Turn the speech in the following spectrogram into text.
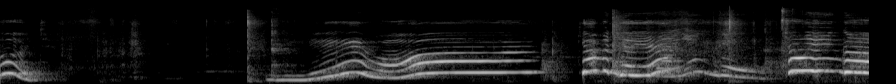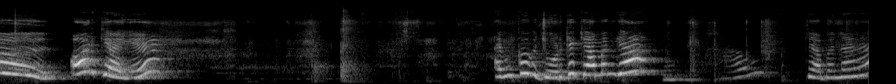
गुड ये वाह क्या बन गया ये ट्रायंगल और क्या ये अब इनको जोड़ के क्या बन गया? क्या बना है?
